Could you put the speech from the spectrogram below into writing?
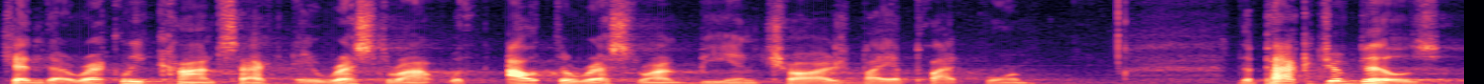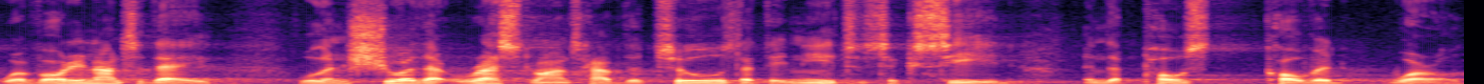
can directly contact a restaurant without the restaurant being charged by a platform. The package of bills we're voting on today will ensure that restaurants have the tools that they need to succeed in the post-COVID world.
